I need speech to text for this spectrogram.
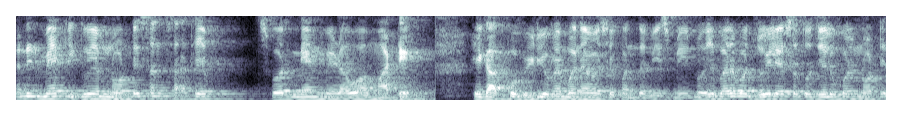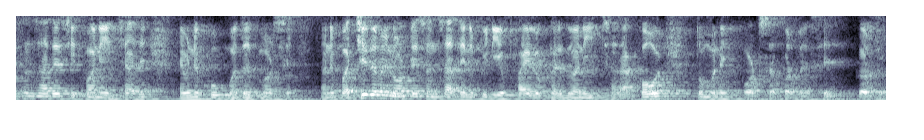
અને મેં કીધું એમ નોટેશન સાથે સ્વર જ્ઞાન મેળવવા માટે એક આખો વીડિયો મેં બનાવ્યો છે પંદર વીસ મિનિટનો. એ બરાબર જોઈ લેશો તો જે લોકોને નોટેશન સાથે શીખવાની ઈચ્છા છે, એમને ખૂબ મદદ મળશે. અને પછી તમે નોટેશન સાથેની પીડીએફ ફાઇલો ખરીદવાની ઈચ્છા રાખો હોય, તો મને વોટ્સએપ પર મેસેજ કરજો.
